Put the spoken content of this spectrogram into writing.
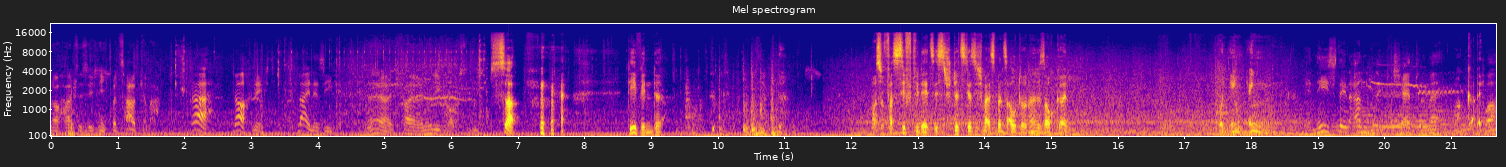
Noch hat sie sich nicht bezahlt gemacht. Ah, noch nicht. Kleine Siege. Naja, ich feiere nur die Großen. So. die Winde. Oh, so versifft wie der jetzt ist, stürzt er sich mal erstmal ins Auto, ne? Das ist auch geil. Eng, eng. Genießt den Anblick, Gentlemen. Oh, geil. Wow.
